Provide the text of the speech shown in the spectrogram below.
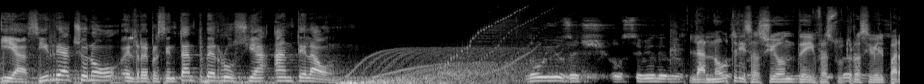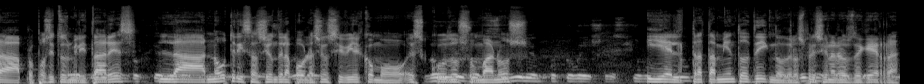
Y así reaccionó el representante de Rusia ante la ONU. La no utilización de infraestructura civil para propósitos militares, la no utilización de la población civil como escudos humanos y el tratamiento digno de los prisioneros de guerra.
